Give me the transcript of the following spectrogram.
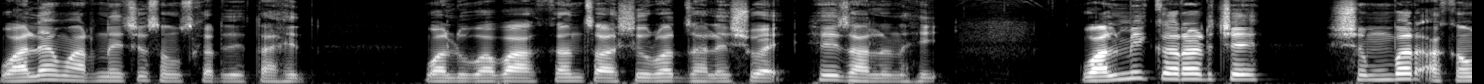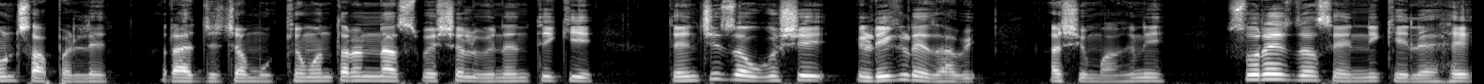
वाल्या मारण्याचे संस्कार देत आहेत. वालूबाबा अक्कांचा आशीर्वाद झाल्याशिवाय हे झालं नाही. वाल्मिक कराडचे शंभर अकाउंट सापडलेत राज्याच्या मुख्यमंत्र्यांना स्पेशल विनंती की त्यांची चौकशी ईडीकडे जावी अशी मागणी सुरेश दास यांनी केली आहे.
